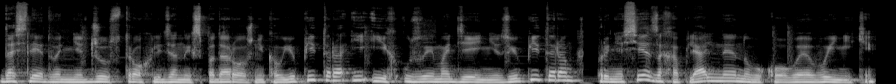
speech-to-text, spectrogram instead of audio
Даследаванне Джус трох ледзяных спадарожнікаў Юпітера і іх узаемадзеянні з Юпітерам прынясе захапляльныя навуковыя вынікі.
